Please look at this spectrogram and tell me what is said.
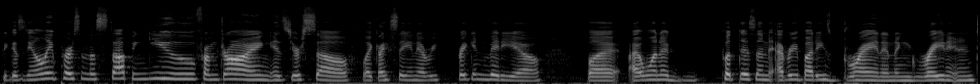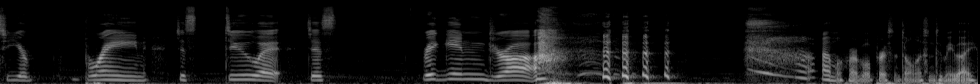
Because the only person that's stopping you from drawing is yourself, like I say in every freaking video. But I want to put this in everybody's brain and ingrain it into your brain. Just do it. Just friggin' draw. I'm a horrible person. Don't listen to me. Bye.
